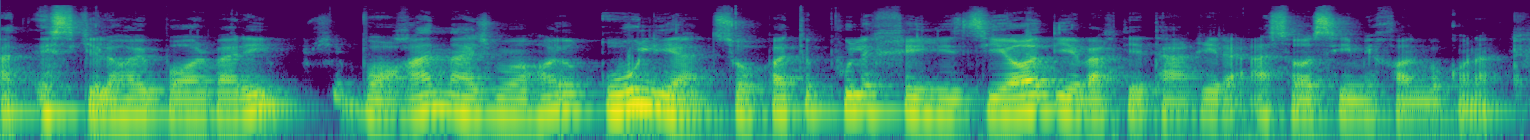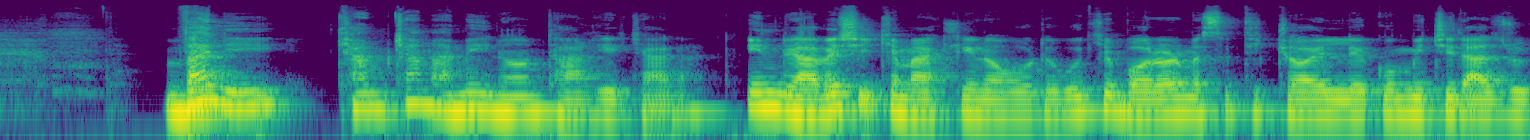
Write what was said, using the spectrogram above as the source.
بعد اسکله های باربری واقعا مجموعه های قولی هن. صحبت پول خیلی زیادیه وقتی تغییر اساسی می‌خوان بکنن. ولی کم کم همه اینا هم تغییر کردن. این روشی که مک‌لین آورده بود که بارا رو مثل تیکه های لگو میچید از رو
